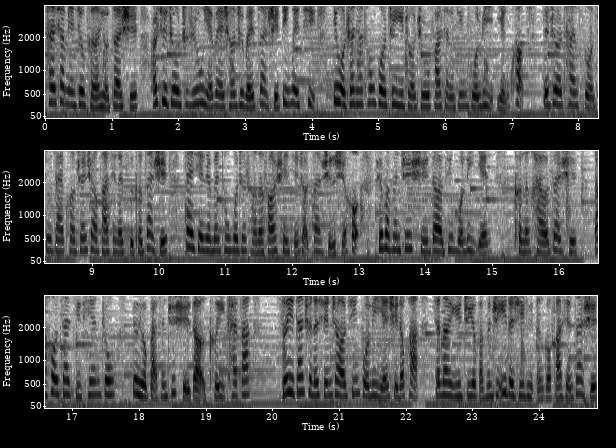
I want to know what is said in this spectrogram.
它的下面就可能有钻石，而且这种植物也被称之为钻石定位器。因为专家通过这一种植物发现了金伯利岩矿，随着探索就在矿山上发现了四颗钻石。在以前，人们通过正常的方式寻找钻石的时候，只有百分之十的金伯利岩可能含有钻石，然后在几天中又有百分之十的可以开发。所以，单纯的寻找金伯利岩石的话，相当于只有百分之一的几率能够发现钻石。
